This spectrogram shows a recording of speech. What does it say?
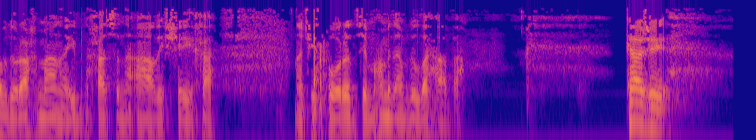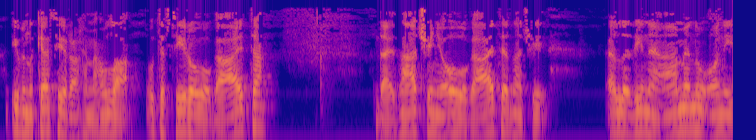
Abdurrahmana ibn Hasana Ali šeha znači porodice Muhammeda Abdullahaba. Kaže Ibn Kathir rahimahullah u tefsiru ovog ajeta da je značenje ovog ajeta znači eledine amenu oni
